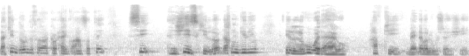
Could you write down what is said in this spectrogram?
laakiin dowladda federaalka waxay go'aansatay si heshiiskii loo dhaqangeliyo in lagu wadaago habkii baydhabo lagu soo heshiiyey.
